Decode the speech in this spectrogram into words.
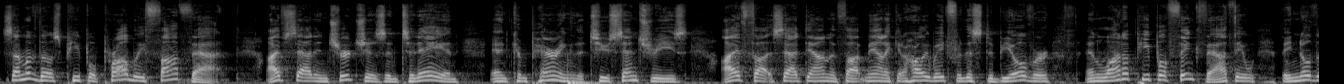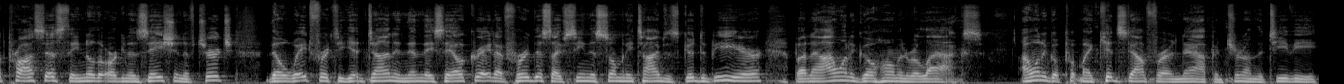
Some of those people probably thought that. I've sat in churches and today and, and comparing the two centuries, I've thought, sat down and thought, man, I can hardly wait for this to be over. And a lot of people think that they they know the process, they know the organization of church. They'll wait for it to get done, and then they say, "Oh, great! I've heard this. I've seen this so many times. It's good to be here, but now I want to go home and relax." I want to go put my kids down for a nap and turn on the TV.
